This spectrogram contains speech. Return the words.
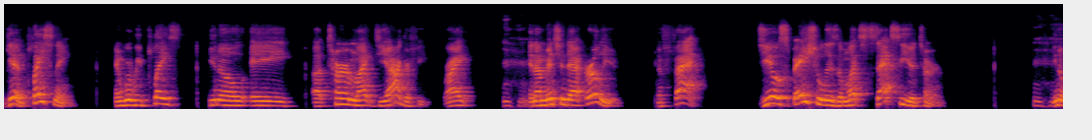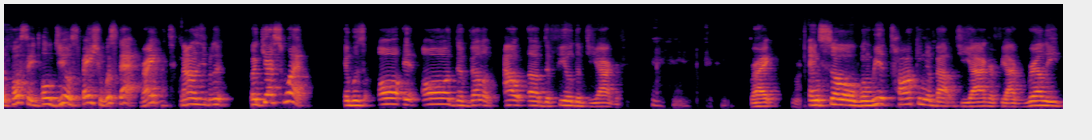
again, place name, and where we place, you know, a, a term like geography, right? Mm-hmm. And I mentioned that earlier. In fact, geospatial is a much sexier term. Mm-hmm. You know, folks say, oh, geospatial, what's that, right? Technology, but, but guess what? It was all, it all developed out of the field of geography, mm-hmm. right? And so when we're talking about geography, I rarely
